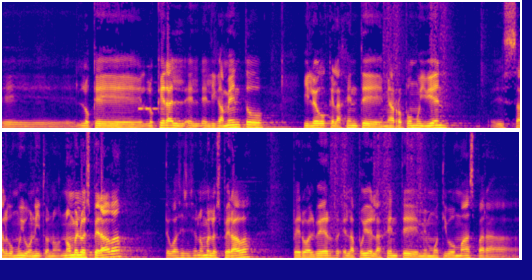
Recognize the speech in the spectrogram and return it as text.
eh, lo, que, lo que era el, el- el ligamento y luego que la gente me arropó muy bien, es algo muy bonito, ¿no? No me lo esperaba, te voy a decir sincero, no me lo esperaba, pero al ver el apoyo de la gente me motivó más para,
